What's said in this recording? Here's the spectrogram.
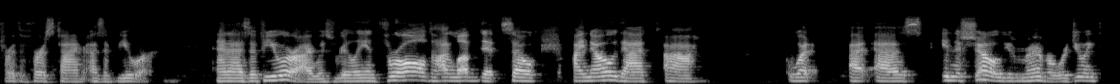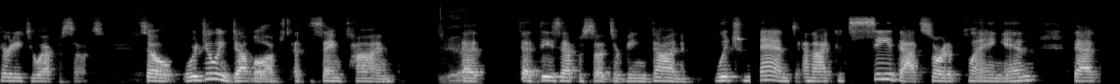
for the first time as a viewer. And as a viewer, I was really enthralled. I loved it. So I know that uh, what as in the show, you remember we're doing 32 episodes. So we're doing double ups at the same time Yeah. that that these episodes are being done, which meant, and I could see that sort of playing in that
